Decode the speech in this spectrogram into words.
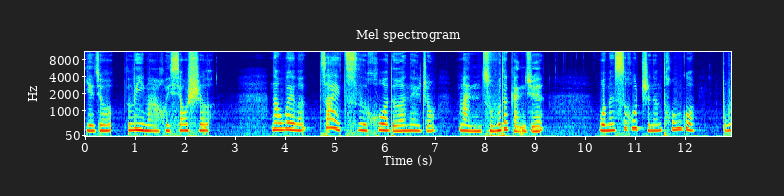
也就立马会消失了。那为了再次获得那种满足的感觉，我们似乎只能通过。不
